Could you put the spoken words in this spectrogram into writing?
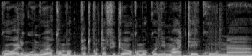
Kwa hiyo waligundua ya kwamba katika utafiti wao kwamba kwenye mate kuna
